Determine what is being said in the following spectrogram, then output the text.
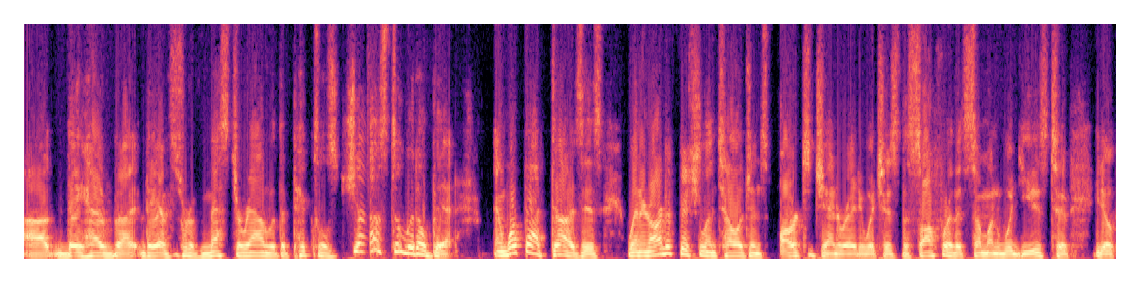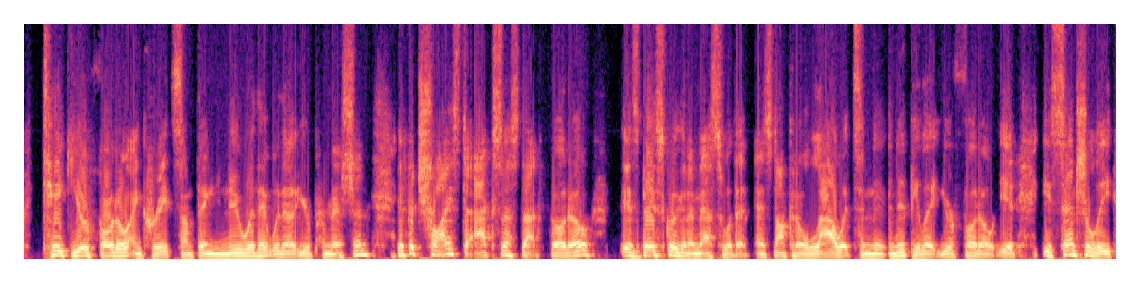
uh, they have uh, they have sort of messed around with the pixels just a little bit And what that does is when an artificial intelligence art generator, which is the software that someone would use to, you know, take your photo and create something new with it without your permission, if it tries to access that photo, it's basically going to mess with it. And it's not going to allow it to manipulate your photo. It essentially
